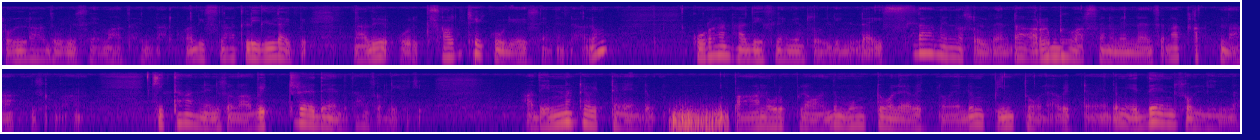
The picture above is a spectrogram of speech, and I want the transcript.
சொல்லாத ஒரு விஷயமாக தான் இருந்தா இருக்கும். அது இஸ்லாத்தில் இல்லை. இப்போ அது ஒரு சர்ச்சைக்கூடிய விஷயம் என்றாலும் குரான் ஹதீஸ்ல எங்கேயும் சொல்லி இல்லை இஸ்லாம் என்ன சொல்லுதுன்றா அரபு வசனம் என்னன்னு சொன்னால் கத்னான்னு சொல்லுவாங்க. கிதான் என்று சொல்லுவாங்க. வெட்டுறது என்று தான் சொல்லியிருக்கு. அது என்னட்ட வெட்ட வேண்டும்? இப்போ ஆண் உறுப்பில் வந்து முன்தோலை வெட்ட வேண்டும் பின்தோலை வெட்ட வேண்டும். எது என்று சொல்லி இல்லை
